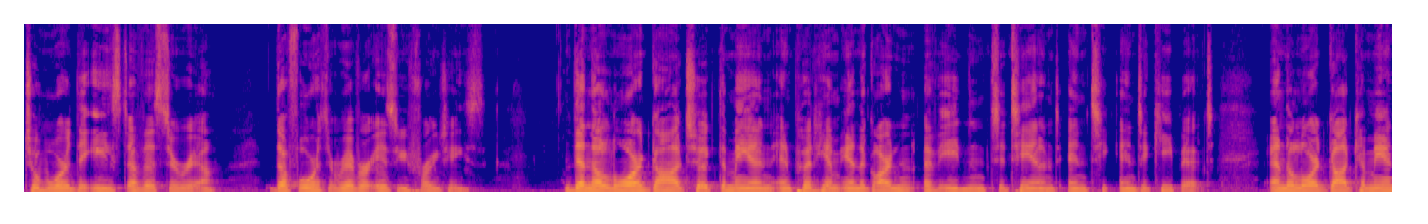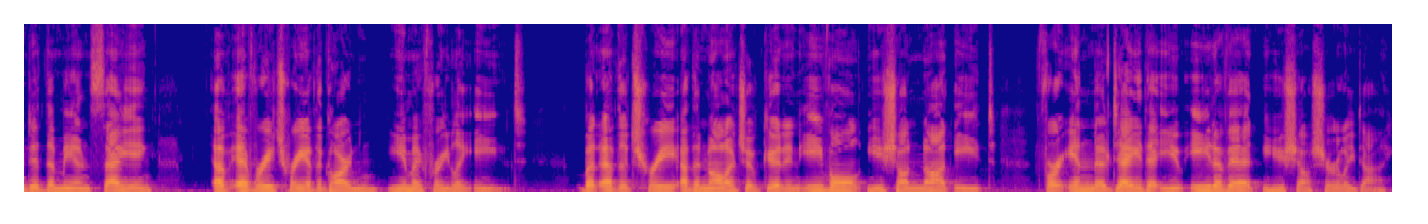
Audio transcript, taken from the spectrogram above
toward the east of Assyria. The fourth river is Euphrates. Then the Lord God took the man and put him in the Garden of Eden to tend and to, and to keep it. And the Lord God commanded the man, saying, Of every tree of the garden you may freely eat, but of the tree of the knowledge of good and evil you shall not eat, for in the day that you eat of it you shall surely die.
